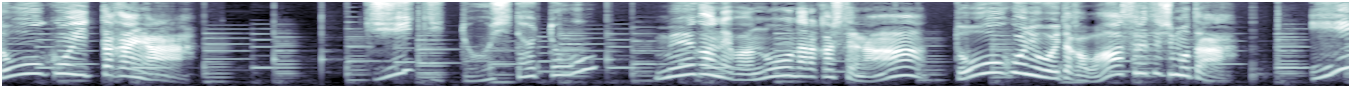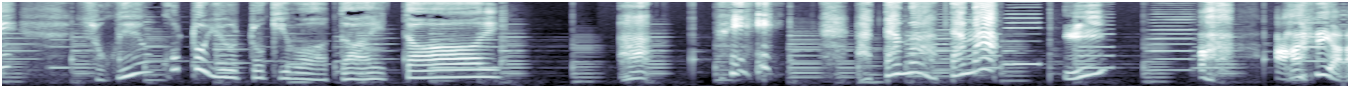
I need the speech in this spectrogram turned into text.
どこ行ったかいな？じいじどうしたと？メガネは脳ならかしてな。どこに置いたか忘れてしもた。え？そげんこと言うときはだいたいあえあありゃ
